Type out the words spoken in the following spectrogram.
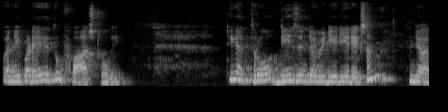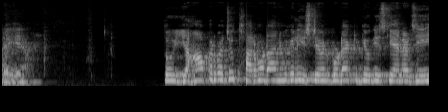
करनी पड़ेगी तो फास्ट होगी। ठीक है, थ्रो दीज इंटरमीडिएट ये रिएक्शन जा रही है। तो यहाँ पर बच्चों थर्मोडाइनमिकली स्टेबल प्रोडक्ट क्योंकि इसकी एनर्जी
